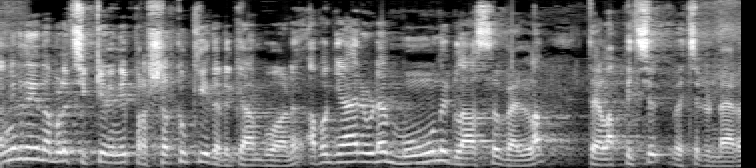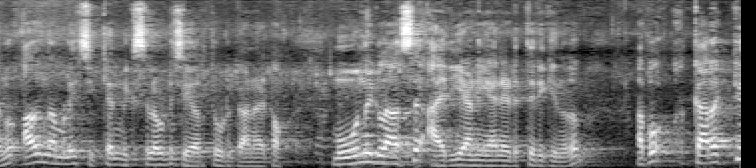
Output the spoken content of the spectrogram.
അങ്ങനെ നമ്മൾ ചിക്കൻ ഇനി പ്രഷർ കുക്ക് ചെയ്തെടുക്കാൻ പോവാണ്. അപ്പോൾ ഞാനിവിടെ മൂന്ന് ഗ്ലാസ് വെള്ളം തിളപ്പിച്ച് വെച്ചിട്ടുണ്ടായിരുന്നു. അത് നമ്മൾ ഈ ചിക്കൻ മിക്സിലോട്ട് ചേർത്ത് കൊടുക്കുകയാണ് കേട്ടോ. മൂന്ന് ഗ്ലാസ് അരിയാണ് ഞാൻ എടുത്തിരിക്കുന്നതും. അപ്പോൾ കറക്റ്റ്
